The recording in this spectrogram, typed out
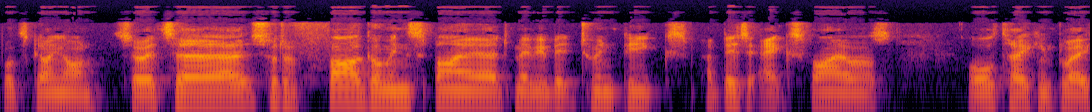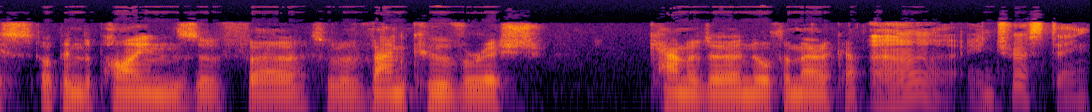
what's going on. So it's a sort of Fargo inspired, maybe a bit Twin Peaks, a bit X Files, all taking place up in the pines of uh, sort of Vancouverish Canada, North America. Ah, interesting.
